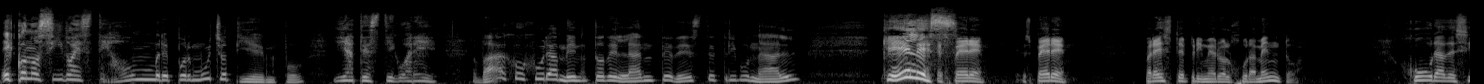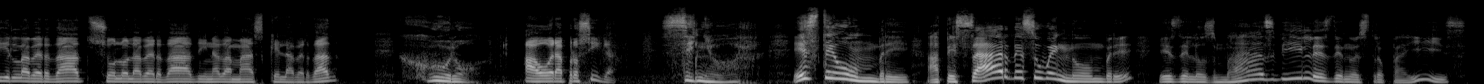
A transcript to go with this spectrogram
He conocido a este hombre por mucho tiempo y atestiguaré, bajo juramento delante de este tribunal, que él es... Espere, espere. Preste primero el juramento. ¿Jura decir la verdad, solo la verdad y nada más que la verdad? Juro. Ahora prosiga. Señor, este hombre, a pesar de su buen nombre, es de los más viles de nuestro país,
